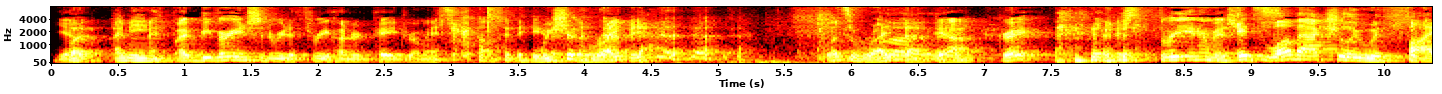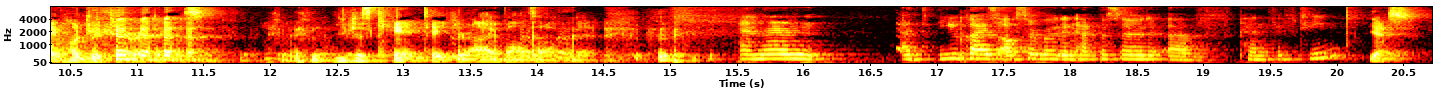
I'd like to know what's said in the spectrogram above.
yeah. but i mean I'd, I'd be very interested to read a 300 page romantic comedy. we should write That'd that let's write that Uh, thing. yeah, great. There's three intermissions. it's love actually with 500 characters you just can't take your eyeballs off of it And then uh, you guys also wrote an episode of Pen 15. Yes.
